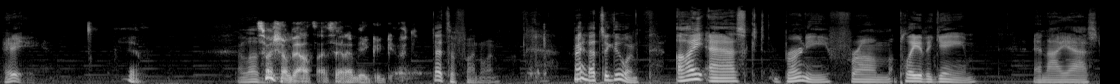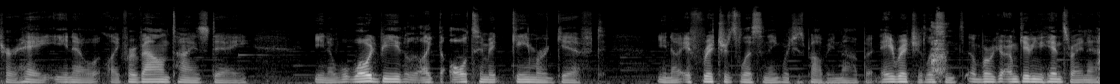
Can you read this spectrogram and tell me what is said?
Hey. Yeah. I love it. Especially on Valentine's Day, that'd be a good gift. That's a fun one. All right, that's a good one. I asked Bernie from Play the Game, and I asked her, hey, you know, like for Valentine's Day, you know, what would be like the ultimate gamer gift? You know, if Richard's listening, which is probably not, but hey, Richard, listen, I'm giving you hints right now.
